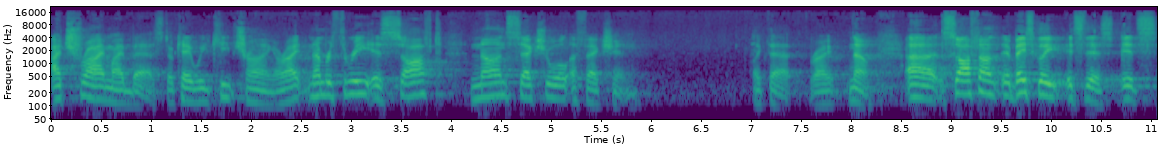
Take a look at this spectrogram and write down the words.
i try my best okay? We keep trying all right? Number three is soft non-sexual affection like that, right? No. Uh, soft on, basically, it's this it's,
